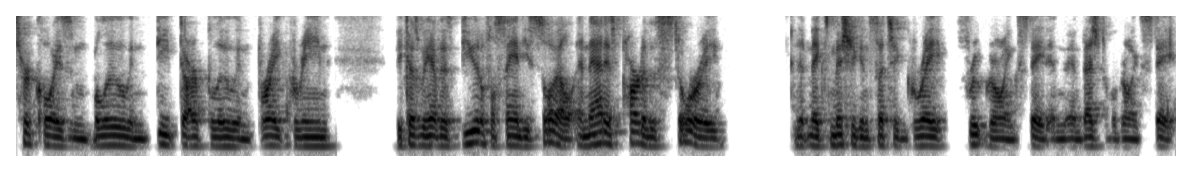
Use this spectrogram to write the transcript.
turquoise and blue and deep dark blue and bright green because we have this beautiful sandy soil. And that is part of the story that makes Michigan such a great fruit growing state and, and vegetable growing state.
